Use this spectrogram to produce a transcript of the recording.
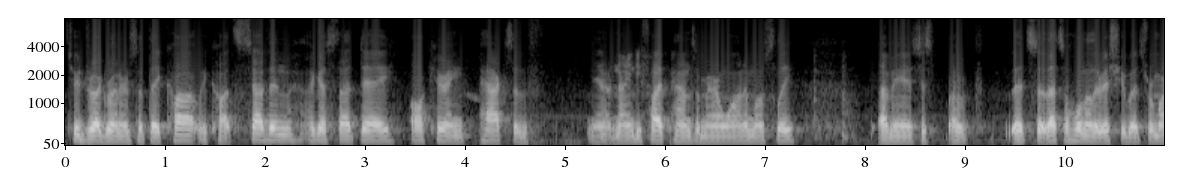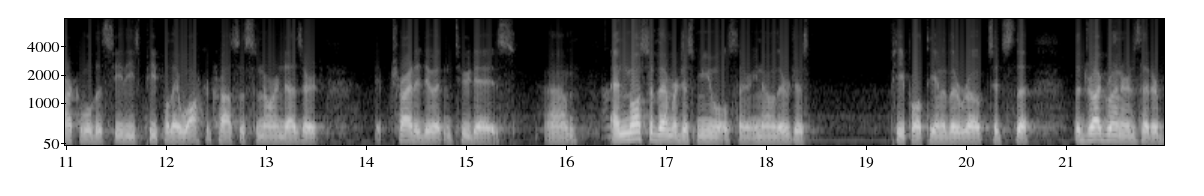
two drug runners that they caught. We caught seven, I guess, that day, all carrying packs of, you know, 95 pounds of marijuana mostly. I mean, it's just, a, it's a, that's a whole other issue, but it's remarkable to see these people. They walk across the Sonoran Desert, try to do it in two days. Um, and most of them are just mules. They're, you know, they're just people at the end of their ropes. It's the, the drug runners that are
